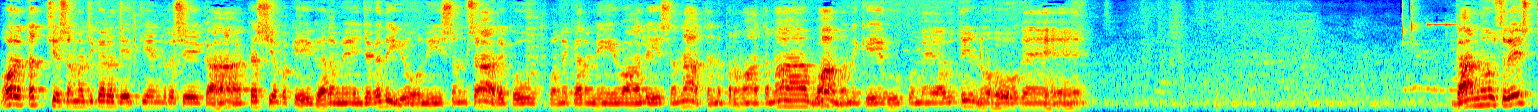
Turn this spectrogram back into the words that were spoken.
और तथ्य समझकर दैत्येंद्र से कहा, कश्यप के घर में जगद योनि संसार को उत्पन्न करने वाले सनातन परमात्मा वामन के रूप में अवतीर्ण हो गए हैं। दानव श्रेष्ठ,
